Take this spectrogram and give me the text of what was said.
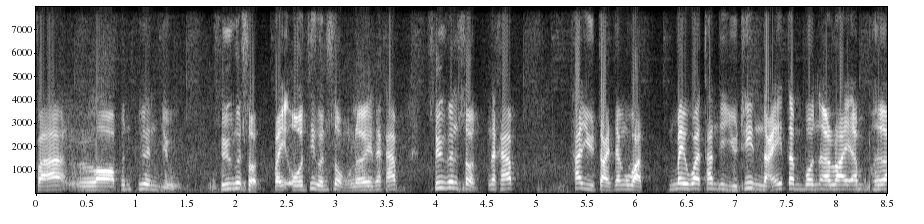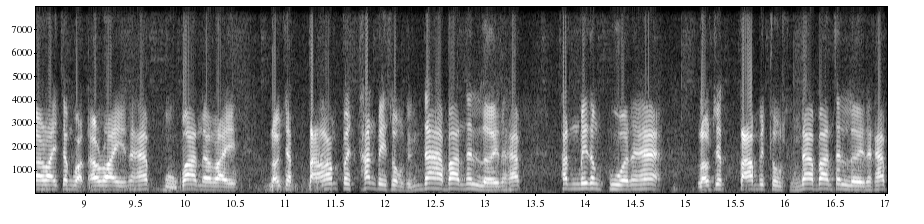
ฟ้ารอเพื่อนๆอยู่ ซื้อเงินสดไปโอนที่ขนส่งเลยนะครับ ซื้อเงินสดนะครับถ้าอยู่ต่างจังหวัดไม่ว่าท่านจะอยู่ที่ไหนตำบลอะไรอำเภออะไรจังหวัดอะไรนะครับหมู่บ้านอะไร เราจะตามไปท่านไปส่งถึงหน้าบ้านท่านเลยนะครับ ท่านไม่ต้องกลัวนะฮะเราจะตามไปส่งถึงหน้าบ้านท่านเลยนะครับ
